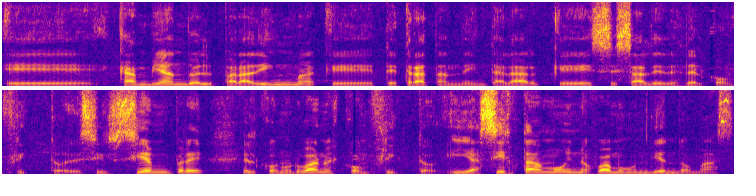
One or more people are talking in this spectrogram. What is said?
eh, cambiando el paradigma que te tratan de instalar, que se sale desde el conflicto. Es decir, siempre el conurbano es conflicto y así estamos y nos vamos hundiendo más.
